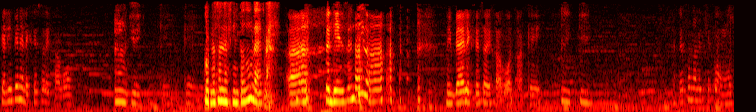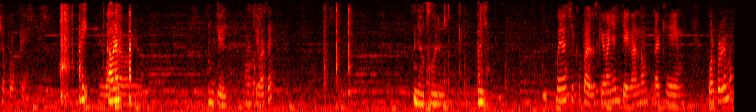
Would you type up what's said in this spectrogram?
Que limpien el exceso de jabón. Ah, ok. Ok, ok. No son las siento duras. Ah. Tiene sentido. Limpiar el exceso de jabón, ok. Ok. Hasta eso no le eché como mucho porque Ay, igual ahora me daba miedo. Ok, va a ser. de acuerdo. Ay, Bueno chicos, para los que vayan llegando, la que por problemas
